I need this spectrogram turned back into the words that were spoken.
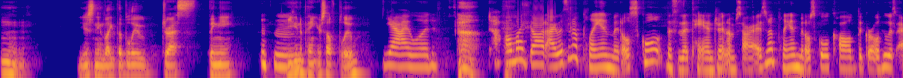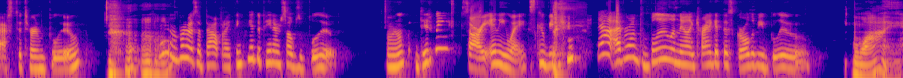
hmm You just need like the blue dress thingy. Mhm. Are you gonna paint yourself blue? Yeah, I would. Oh my god, I was in a play in middle school. This is a tangent, I'm sorry. I was in a play in middle school called The Girl Who Was Asked to Turn Blue. I don't Uh-huh. remember what it was about, but I think we had to paint ourselves blue. I mean, look- Did we? Sorry, anyway, Scooby yeah, everyone's blue and they're like trying to get this girl to be blue. Why?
